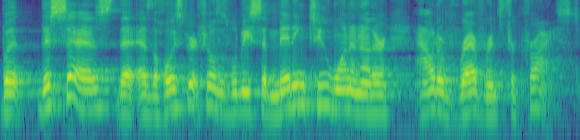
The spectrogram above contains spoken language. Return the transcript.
But this says that as the Holy Spirit fills us, we'll be submitting to one another out of reverence for Christ.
